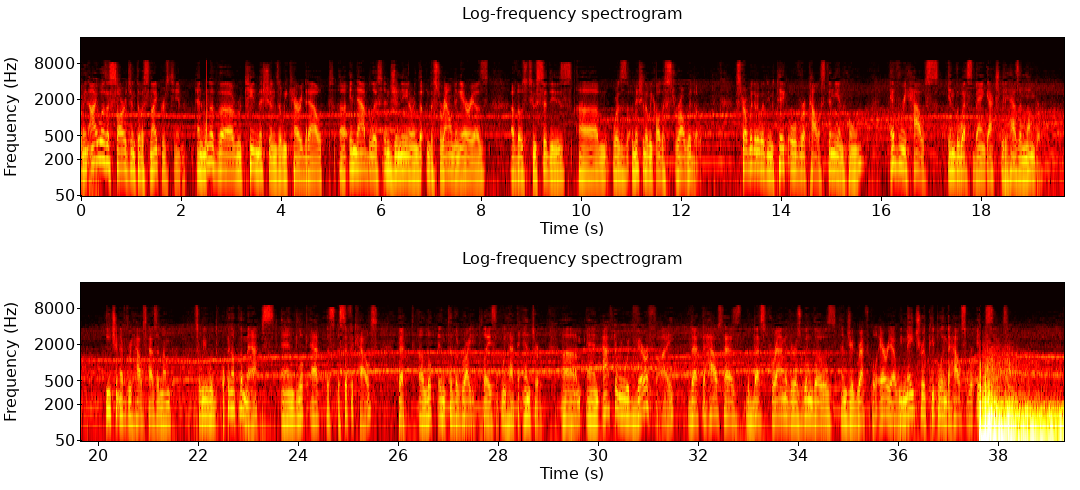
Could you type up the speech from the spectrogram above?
mean, I was a sergeant of a snipers team, and one of the routine missions that we carried out uh, in Nablus, in Jenin, or in the, in the, surrounding areas of those two cities um, was a mission that we called a Straw Widow. Straw Widow, when you take over a Palestinian home, every house in the West Bank actually has a number. Each and every house has a number. So we would open up the maps and look at the specific house that uh, looked into the right place that we had to enter. Um, and after we would verify that the house has the best parameters, windows, and geographical area, we made sure people in the house were innocent.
